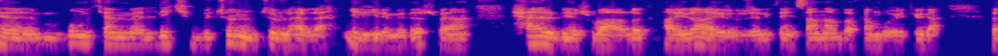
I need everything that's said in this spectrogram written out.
e, bu mükemmellik bütün türlerle ilgili midir? Veya her bir varlık ayrı ayrı, özellikle insana bakan boyutuyla e,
